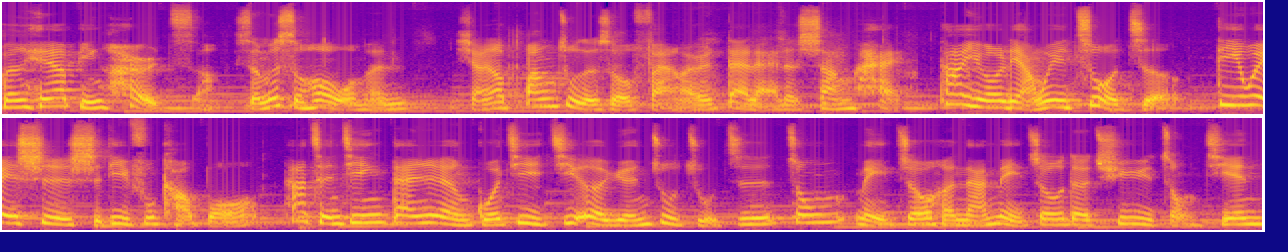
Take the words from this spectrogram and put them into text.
When helping hurts 啊，什么时候我们想要帮助的时候，反而带来了伤害？他有两位作者。第一位是史蒂夫·考伯，他曾经担任国际饥饿援助组织中美洲和南美洲的区域总监。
